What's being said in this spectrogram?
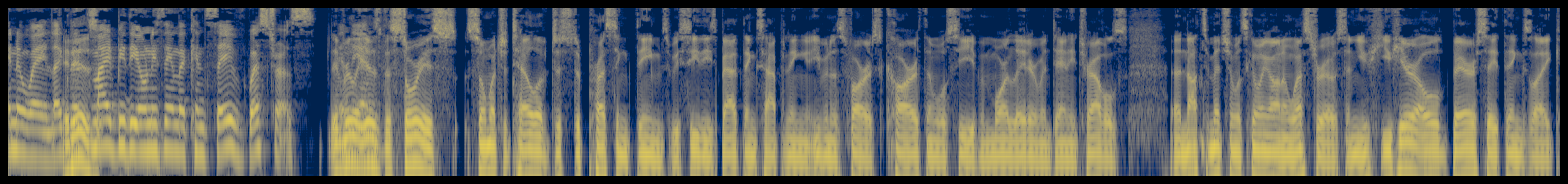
in a way. Like It that is. might be the only thing that can save Westeros. It really the is. The story is so much a tale of just depressing themes. We see these bad things happening even as far as Qarth, and we'll see even more later when Dany travels. Uh, not to mention what's going on in Westeros. And you you hear old Bear say things like,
